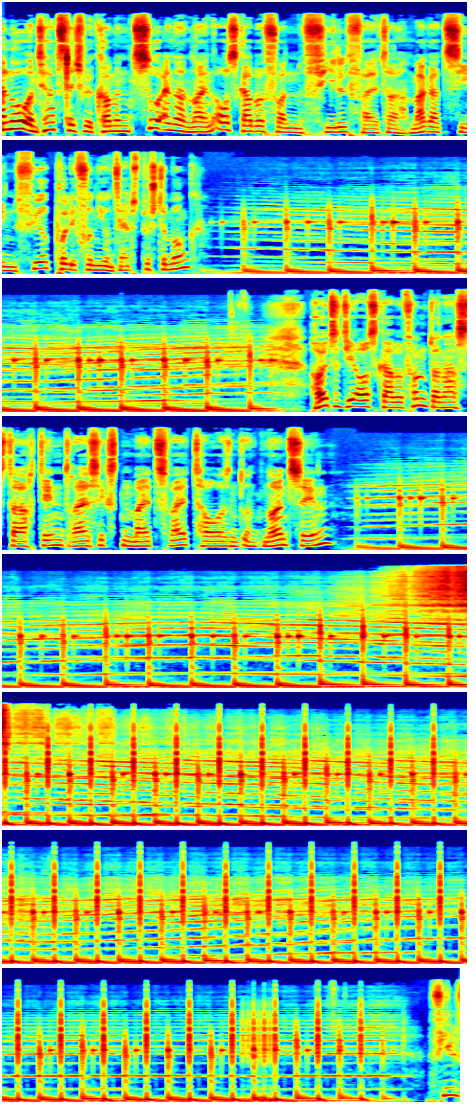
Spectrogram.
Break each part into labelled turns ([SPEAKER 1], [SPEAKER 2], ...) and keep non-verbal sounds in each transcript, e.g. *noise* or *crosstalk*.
[SPEAKER 1] Hallo und herzlich willkommen zu einer neuen Ausgabe von Vielfalter Magazin für Polyphonie und Selbstbestimmung. Heute die Ausgabe vom Donnerstag, den 30. Mai 2019.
